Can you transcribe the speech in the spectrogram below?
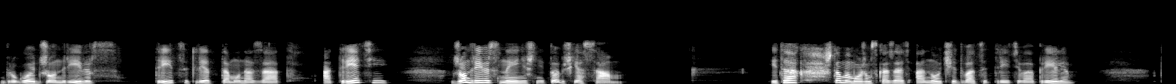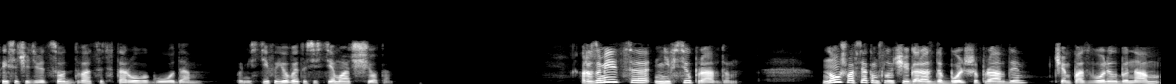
другой Джон Риверс, 30 лет тому назад, а третий — Джон Риверс нынешний, то бишь я сам. Итак, что мы можем сказать о ночи 23 апреля 1922 года, поместив ее в эту систему отсчета. Разумеется, не всю правду, но уж во всяком случае гораздо больше правды, чем позволил бы нам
